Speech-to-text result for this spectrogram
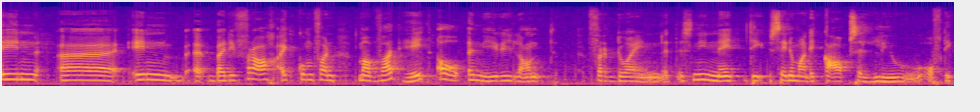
En uh en uh, by die vraag uitkom van maar wat het al in hierdie land verdwyn? Dit is nie net die sê net maar die Kaapse leeu of die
